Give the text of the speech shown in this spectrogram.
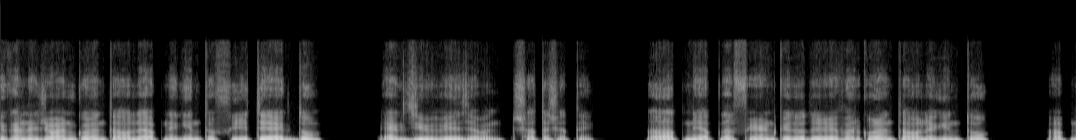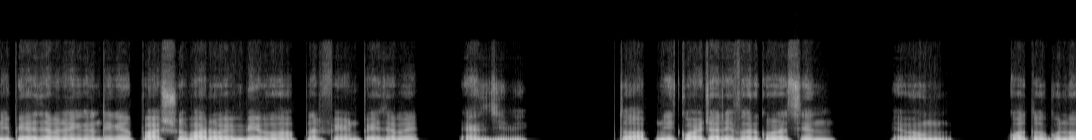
এখানে জয়েন করেন, তাহলে আপনি কিন্তু ফ্রিতে একদম এক জিবি পেয়ে যাবেন সাথে সাথে। আর আপনি আপনার ফ্রেন্ডকে যদি রেফার করেন, তাহলে কিন্তু আপনি পেয়ে যাবেন এখান থেকে পাঁচশো বারো এমবি এবং আপনার ফ্রেন্ড পেয়ে যাবে এক জিবি তো আপনি কয়টা রেফার করেছেন এবং কতগুলো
